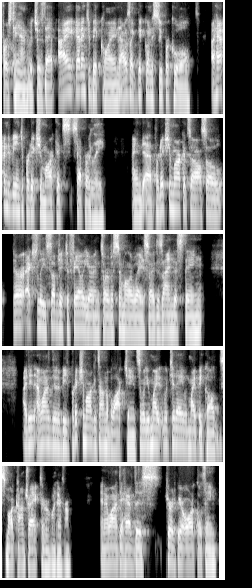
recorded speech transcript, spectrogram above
firsthand, which was that I got into Bitcoin. I was like, Bitcoin is super cool. I happened to be into prediction markets separately. And uh, prediction markets are also, they're actually subject to failure in sort of a similar way. So I designed this thing. I didn't, I wanted it to be prediction markets on the blockchain. So what you might, what today might be called smart contract or whatever and I wanted to have this peer-to-peer Oracle thing.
